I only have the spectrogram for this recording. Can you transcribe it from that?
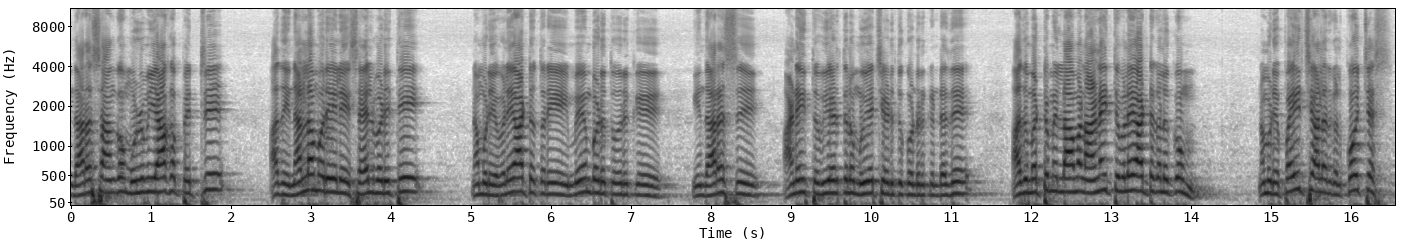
இந்த அரசாங்கம் முழுமையாக பெற்று அதை நல்ல முறையிலே செயல்படுத்தி நம்முடைய விளையாட்டுத்துறையை மேம்படுத்துவதற்கு இந்த அரசு அனைத்து உயரத்திலும் முயற்சி எடுத்துக்கொண்டிருக்கின்றது அது மட்டும் இல்லாமல் அனைத்து விளையாட்டுகளுக்கும் நம்முடைய பயிற்சியாளர்கள் கோச்சஸ்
